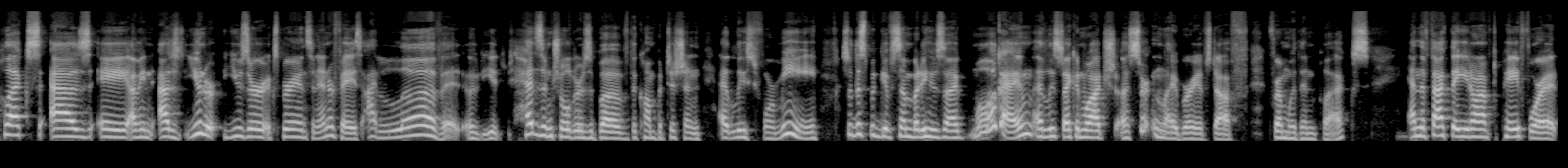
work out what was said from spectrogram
Plex as a, I mean, as user experience and interface, I love it. Uh, heads and shoulders above the competition, at least for me. So this would give somebody who's like, well, okay, at least I can watch a certain library of stuff from within Plex. And the fact that you don't have to pay for it,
